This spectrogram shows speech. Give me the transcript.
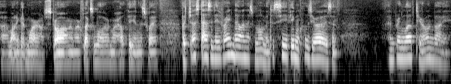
I want to get more strong or more flexible or more healthy in this way. But just as it is right now in this moment, just see if you can close your eyes and, and bring love to your own body.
